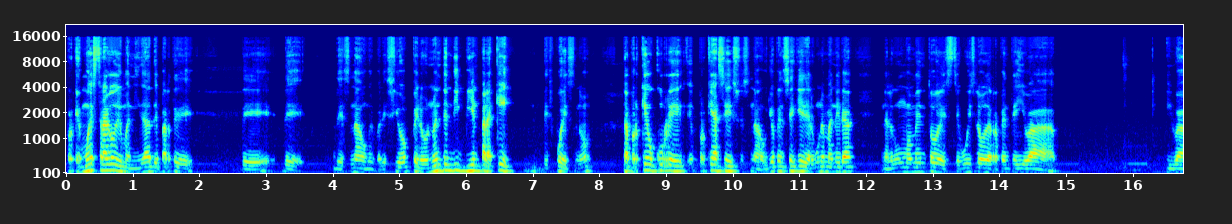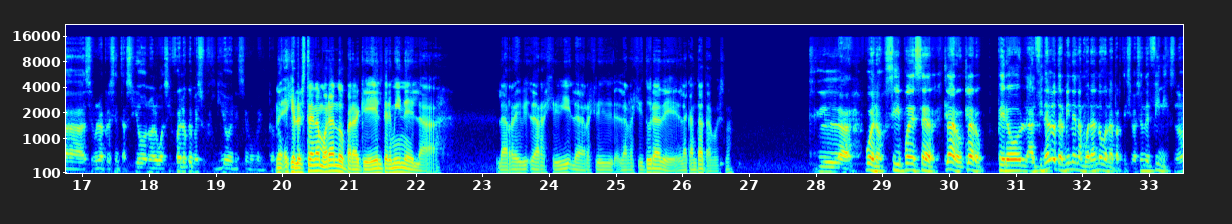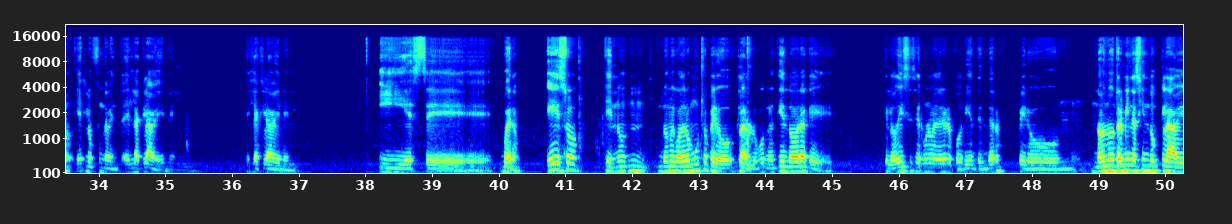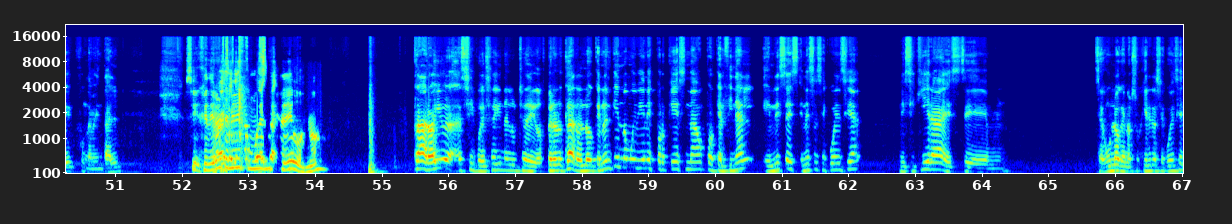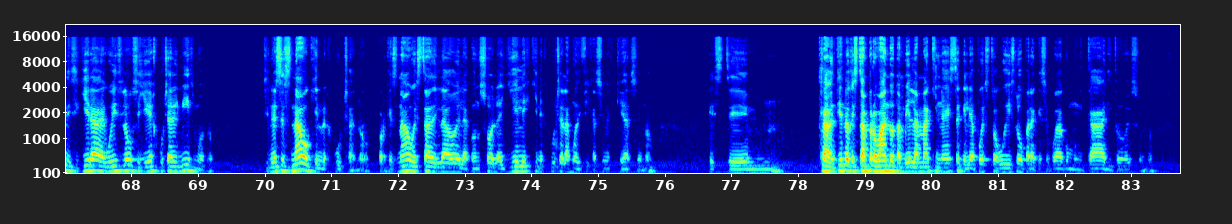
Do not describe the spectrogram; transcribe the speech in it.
porque muestra algo de humanidad de parte de, de, de Snow, me pareció, pero no entendí bien para qué después, ¿no? O sea, ¿por qué ocurre, por qué hace eso Snow? Yo pensé que de alguna manera, en algún momento, este Winslow de repente iba, iba a hacer una presentación o algo así. Fue lo que me sugirió en ese momento. Es que lo está enamorando para que él termine la, la, la, reescritura de la cantata, pues, ¿no? bueno, sí, puede ser, claro, claro, pero al final lo termina enamorando con la participación de Phoenix, ¿no? Que es lo fundamental, es la clave en el, es la clave en él. Y este, bueno, eso que no, no me cuadró mucho, pero claro, lo, entiendo ahora que, que, lo dices, de alguna manera lo podría entender, pero no, no termina siendo clave, fundamental. Sí, en general también es como una de egos, ¿no? Claro, hay, sí, pues hay una lucha de egos. Pero claro, lo que no entiendo muy bien es por qué Snow, porque al final, en, ese, en esa secuencia, ni siquiera, este, según lo que nos sugiere la secuencia, ni siquiera Winslow se llega a escuchar el mismo, ¿no? Sino es Snow quien lo escucha, ¿no? Porque Snow está del lado de la consola y él es quien escucha las modificaciones que hace, ¿no? Este, claro, entiendo que están probando también la máquina esta que le ha puesto a Winslow para que se pueda comunicar y todo eso, ¿no?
